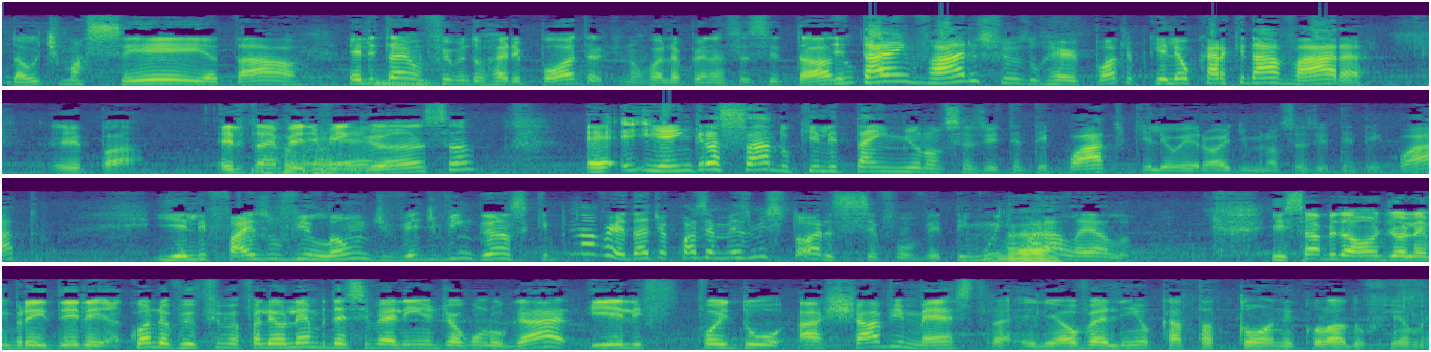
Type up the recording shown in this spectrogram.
da última ceia e tal. Ele tá em um filme do Harry Potter, que não vale a pena ser citado. Ele tá em vários filmes do Harry Potter porque ele é o cara que dá a vara. Epa. Ele tá em V de É. Vingança. É, e é engraçado que ele tá em 1984, que ele é o herói de 1984, e ele faz o vilão de V de Vingança, que na verdade é quase a mesma história, se você for ver, tem muito É. paralelo. E sabe da onde eu lembrei dele? Quando eu vi o filme, eu falei, eu lembro desse velhinho de algum lugar. E ele foi do A Chave Mestra. Ele é o velhinho catatônico lá do filme.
